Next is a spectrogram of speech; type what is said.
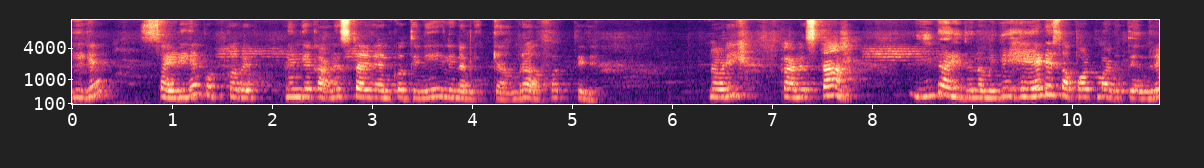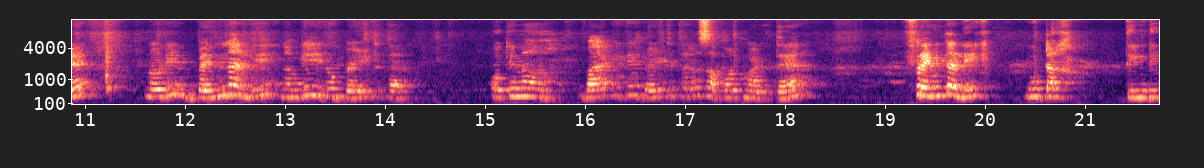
ಹೀಗೆ ಸೈಡಿಗೆ ಕೊಟ್ಕೋಬೇಕು. ನಿಮಗೆ ಕಾಣಿಸ್ತಾ ಇದೆ ಅನ್ಕೋತೀನಿ. ಇಲ್ಲಿ ನನಗೆ ಕ್ಯಾಮ್ರಾ ಆಫ್ ಆಗ್ತಿದೆ. ನೋಡಿ, ಕಾಣಿಸ್ತಾ? ಈಗ ಇದು ನಮಗೆ ಹೇಗೆ ಸಪೋರ್ಟ್ ಮಾಡುತ್ತೆ ಅಂದರೆ, ನೋಡಿ ಬೆನ್ನಲ್ಲಿ ನಮಗೆ ಇದು ಬೆಲ್ಟ್ ಥರ ಓಕೆನಾ ಬ್ಯಾಕಿಗೆ ಬೆಲ್ಟ್ ಥರ ಸಪೋರ್ಟ್ ಮಾಡುತ್ತೆ. ಫ್ರಂಟಲ್ಲಿ ಊಟ, ತಿಂಡಿ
